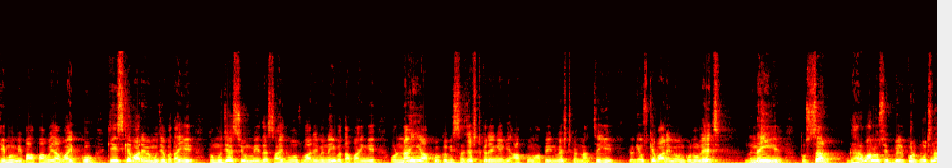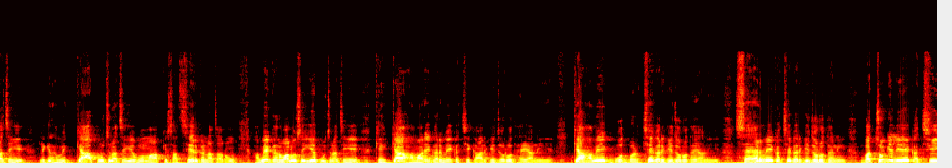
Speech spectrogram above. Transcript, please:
कि मम्मी पापा को या वाइफ को कि इसके बारे में मुझे बताइए तो मुझे ऐसी उम्मीद है शायद वो उस बारे में नहीं बता पाएँगे और ना ही आपको कभी सजेस्ट करेंगे कि आपको वहाँ पे इन्वेस्ट करना चाहिए, क्योंकि उसके बारे में उनको नॉलेज नहीं है। तो सर घर वालों से बिल्कुल पूछना चाहिए, लेकिन हमें क्या पूछना चाहिए वो मैं आपके साथ शेयर करना चाह रहा हूँ। हमें घर वालों से ये पूछना चाहिए कि क्या हमारे घर में एक अच्छी कार की ज़रूरत है या नहीं है? क्या हमें एक बहुत अच्छे घर की ज़रूरत है या नहीं है? शहर में एक अच्छे घर की ज़रूरत है नहीं बच्चों के लिए एक अच्छी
